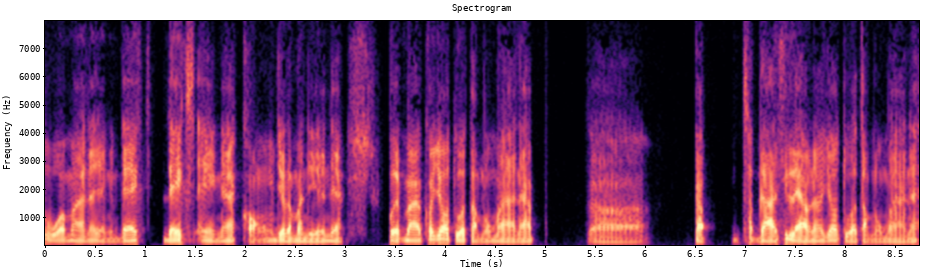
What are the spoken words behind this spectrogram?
ตัวมานะอย่างเด็กเด็กเองนะของเยอรมนีนั้นเนี่ยเปิดมาก็ย่อตัวต่ำลงมานะครับกับสัปดาห์ที่แล้วนะย่อตัวต่ำลงมานะ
